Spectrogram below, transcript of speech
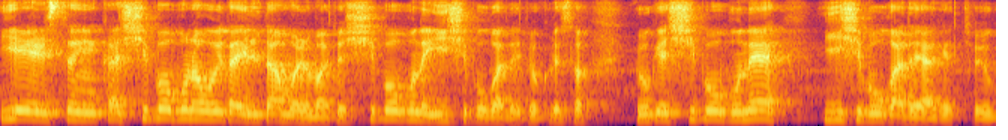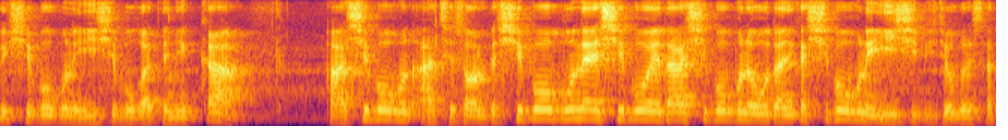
2의 1승이니까 15분의 5에다 1다면 얼마죠? 15분의 25가 되죠. 그래서 요게 15분의 25가 돼야겠죠. 요게 15분의 25가 되니까 아 15분 아 죄송합니다. 15분의 15에다가 15분의 5다니까 15분의 20이죠. 그래서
